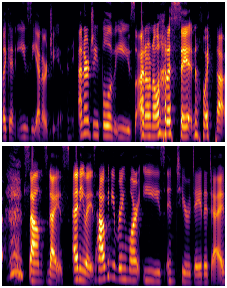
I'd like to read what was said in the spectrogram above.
like an easy energy, an energy full of ease. I don't know how to say it in a way that sounds nice. Anyways, how can you bring more ease into your day to day?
